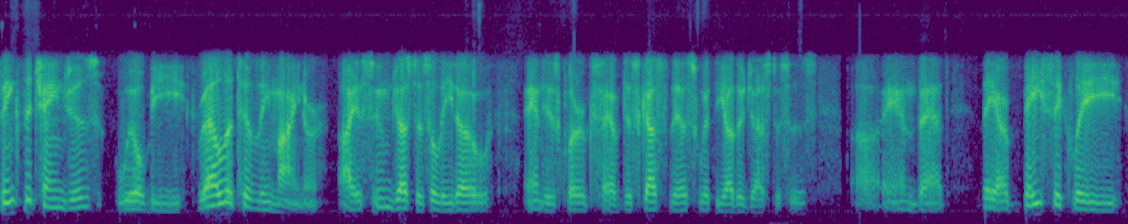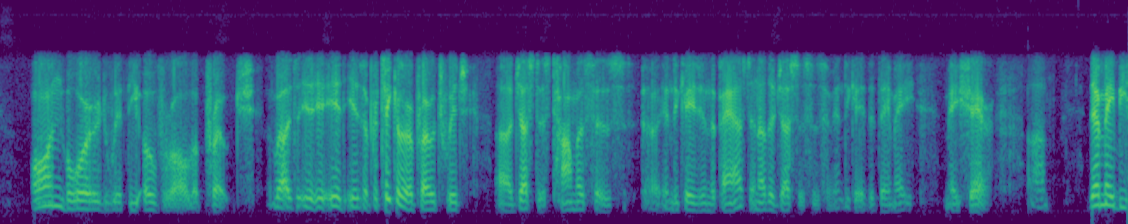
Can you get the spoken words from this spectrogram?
think the changes will be relatively minor. I assume Justice Alito and his clerks have discussed this with the other justices, uh, and that they are basically on board with the overall approach. Well, it, it is a particular approach which uh, Justice Thomas has uh, indicated in the past, and other justices have indicated that they may may share. Uh, there may be,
